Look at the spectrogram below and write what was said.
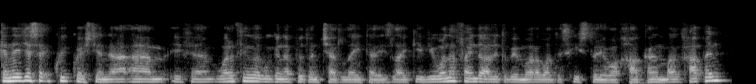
Can I just a quick question? Uh, um, if um, one thing that we're going to put on chat later is like, if you want to find out a little bit more about this history of how Kanban happened,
